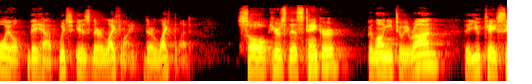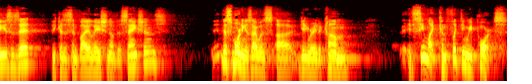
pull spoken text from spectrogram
oil they have, which is their lifeline, their lifeblood. So here's this tanker belonging to Iran. The UK seizes it because it's in violation of the sanctions. This morning, as I was uh, getting ready to come, it seemed like conflicting reports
